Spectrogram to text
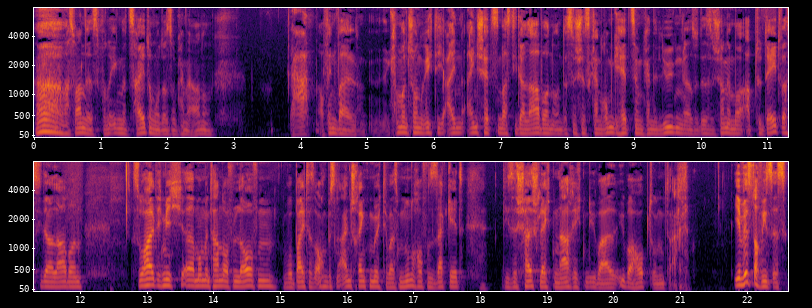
ah, was waren das? Von irgendeiner Zeitung oder so, keine Ahnung. Ja, auf jeden Fall kann man schon richtig ein, einschätzen, was die da labern. Und das ist jetzt kein Rumgehetze und keine Lügen. Also das ist schon immer up to date, was die da labern. So halte ich mich äh, momentan auf dem Laufen, wobei ich das auch ein bisschen einschränken möchte, weil es mir nur noch auf den Sack geht. Diese scheiß schlechten Nachrichten überall, überhaupt und ach, ihr wisst doch, wie es ist.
